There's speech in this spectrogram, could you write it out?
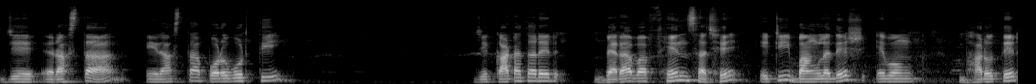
যে রাস্তা, এই রাস্তা পরবর্তী যে কাটাতারের বেড়া বা ফেন্স আছে, এটি বাংলাদেশ এবং ভারতের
